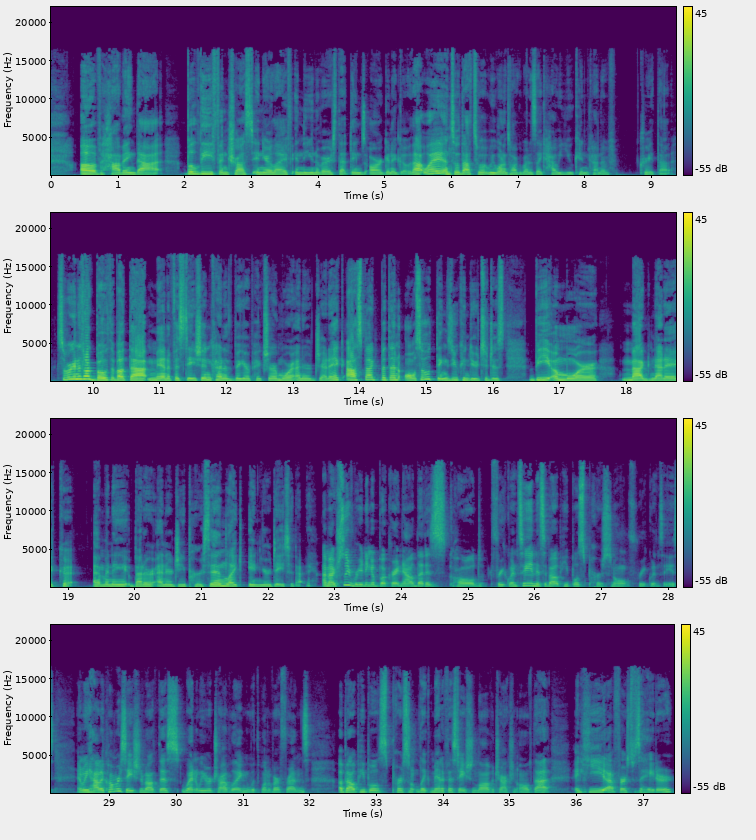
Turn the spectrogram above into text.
of having that belief and trust in your life in the universe that things are going to go that way and so that's what we want to talk about is like how you can kind of create that. So we're going to talk both about that manifestation, kind of bigger picture, more energetic aspect, but then also things you can do to just be a more magnetic emanate better energy person like in your day to day. I'm actually reading a book right now that is called Frequency and it's about people's personal frequencies. And we had a conversation about this when we were traveling with one of our friends about people's personal like manifestation, law of attraction, all of that. And he at first was a hater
